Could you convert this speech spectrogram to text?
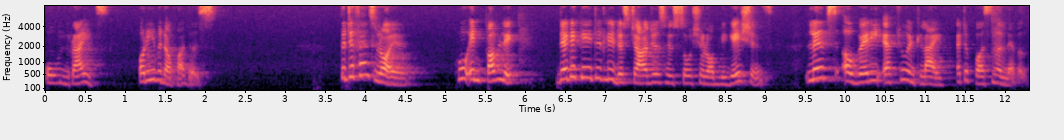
own rights or even of others. The defense lawyer, who in public dedicatedly discharges his social obligations, lives a very affluent life at a personal level.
